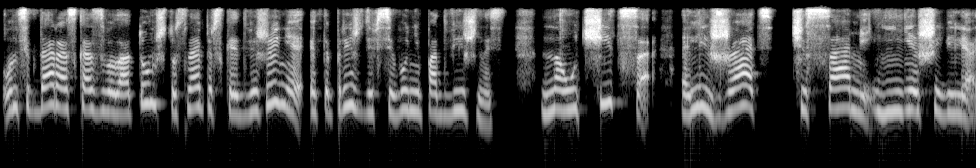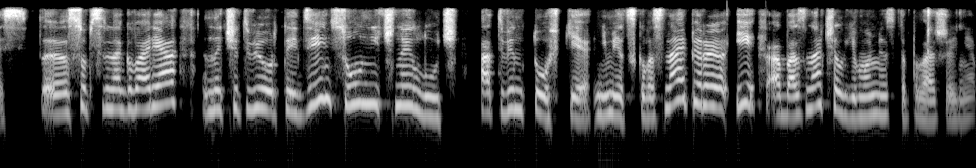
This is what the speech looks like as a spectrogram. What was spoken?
Он всегда рассказывал о том, что снайперское движение – это прежде всего неподвижность. Научиться лежать часами не шевелясь. Э, собственно говоря, на четвертый день солнечный луч от винтовки немецкого снайпера и обозначил его местоположение.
